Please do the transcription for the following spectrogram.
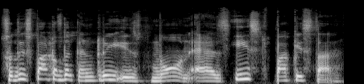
So this part of the country is known as East Pakistan.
